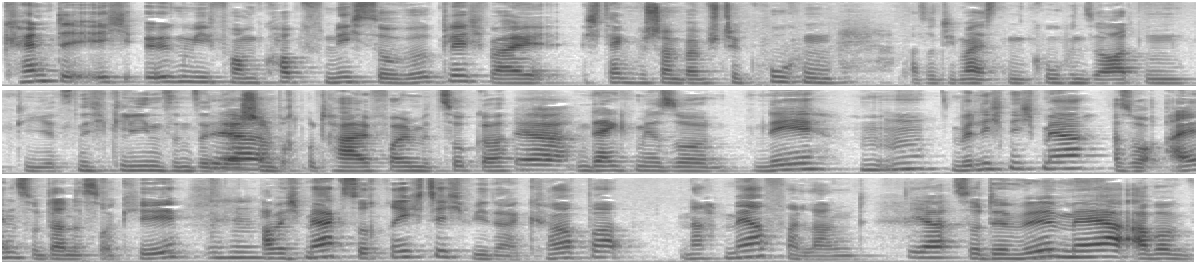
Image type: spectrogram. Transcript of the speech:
Könnte ich irgendwie vom Kopf nicht so wirklich, weil ich denke mir schon beim Stück Kuchen, also die meisten Kuchensorten, die jetzt nicht clean sind, sind ja, ja schon brutal voll mit Zucker. Ja. Und denke mir so, nee, m -m, will ich nicht mehr. Also eins und dann ist okay. Mhm. Aber ich merke so richtig, wie der Körper nach mehr verlangt. Ja. So, der will mehr, aber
